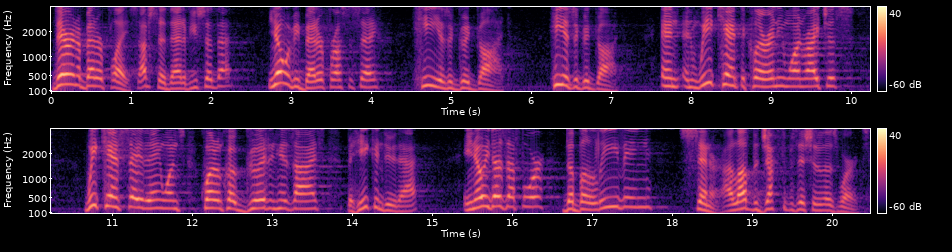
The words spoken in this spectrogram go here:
They're in a better place. I've said that. Have you said that? You know what would be better for us to say? He is a good God. He is a good God. And, and we can't declare anyone righteous. We can't say that anyone's quote unquote good in his eyes but he can do that. You know he does that for? The believing sinner. I love the juxtaposition of those words.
